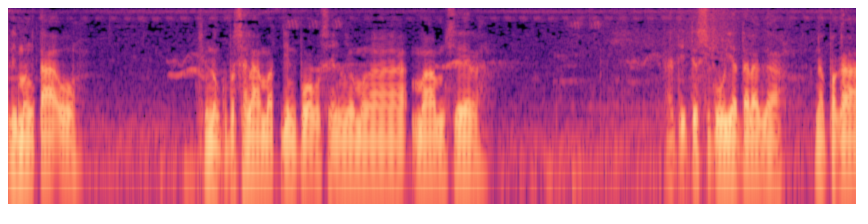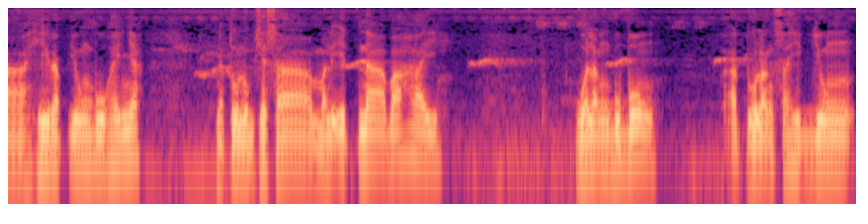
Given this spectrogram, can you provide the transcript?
limang tao. So nagpapasalamat din po ako sa inyo mga ma'am, sir. At ito si kuya talaga. Napakahirap yung buhay niya. Natulog siya sa maliit na bahay. Walang bubong. At walang sahig yung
